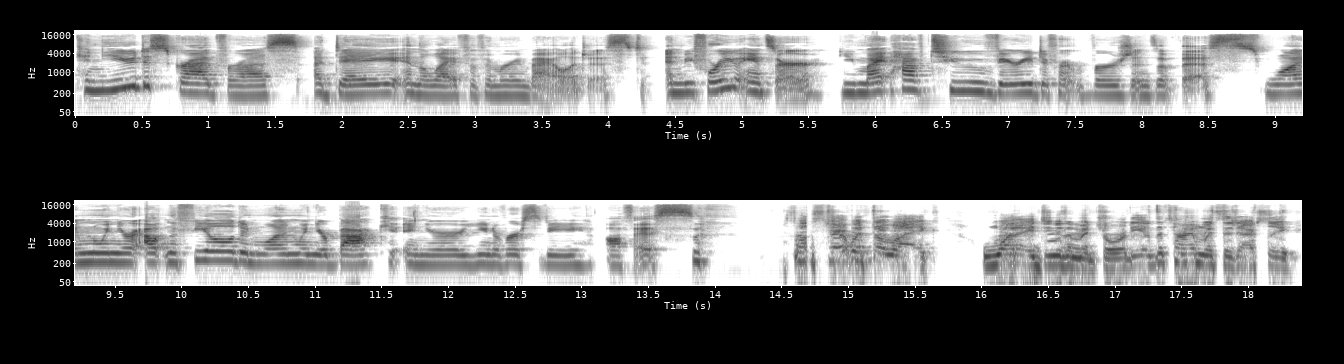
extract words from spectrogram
Can you describe for us a day in the life of a marine biologist? And before you answer, you might have two very different versions of this one when you're out in the field, and one when you're back in your university office. So I'll start with the like what I do the majority of the time, which is actually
